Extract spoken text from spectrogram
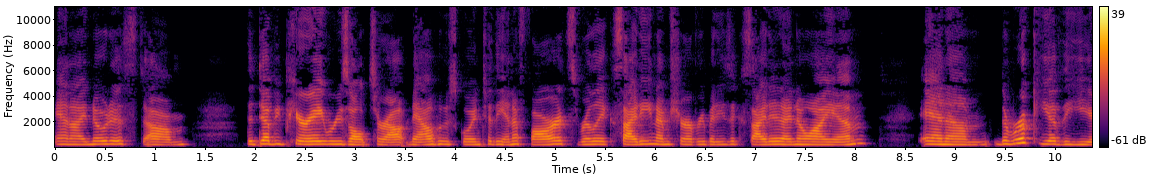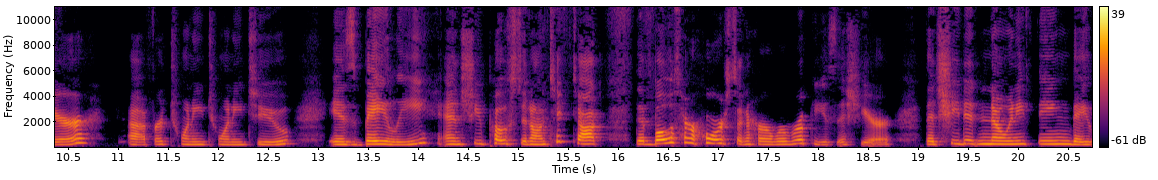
and I noticed um, the WPRA results are out now. Who's going to the NFR? It's really exciting. I'm sure everybody's excited. I know I am. And um, the rookie of the year uh, for 2022 is Bailey, and she posted on TikTok that both her horse and her were rookies this year. That she didn't know anything they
